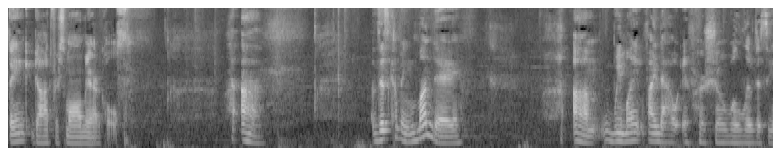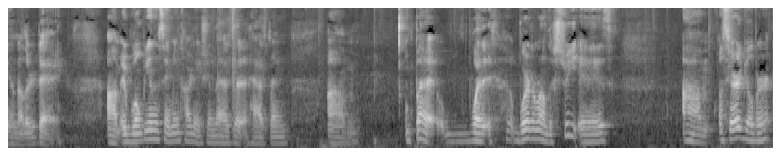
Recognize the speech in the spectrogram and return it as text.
thank God for small miracles. Uh, this coming Monday um, we might find out if her show will live to see another day. Um, it won't be in the same incarnation as it has been. Um, but what word around the street is um, Sara Gilbert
